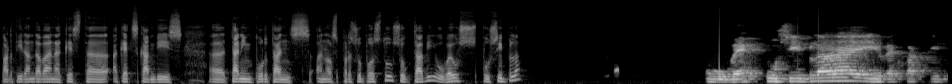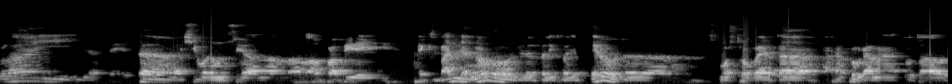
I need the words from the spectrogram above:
per tirar endavant aquesta, aquests canvis eh, tan importants en els pressupostos. Octavi, ho veus possible? Possible? Ho veig possible i ho veig factible i, de fet, eh, així ho ha anunciat el, el, el propi exbatlle, no? Josep Félix Ballesteros. Eh, es mostra obert a, a reprogramar tot el,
